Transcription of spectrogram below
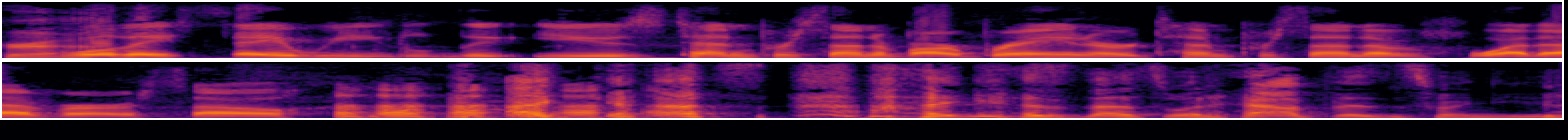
crap. Well, they say we l- use 10% of our brain or 10% of whatever. So I guess I guess that's what happens when you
